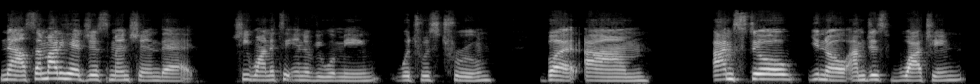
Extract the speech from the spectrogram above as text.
Now, somebody had just mentioned that she wanted to interview with me, which was true. But um I'm still, you know, I'm just watching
